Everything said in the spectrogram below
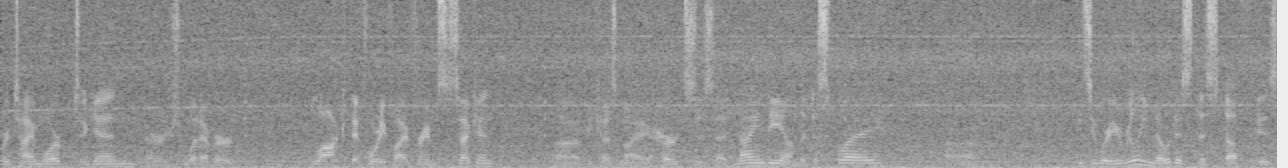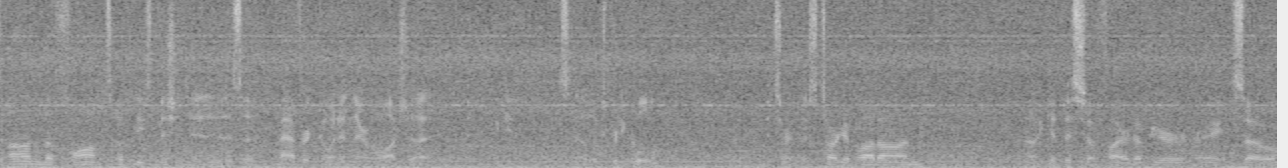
we're time warped again, or whatever, locked at 45 frames a second, uh, because my hertz is at 90 on the display. Um, you can see where you really notice this stuff is on the font of these missions. And There's a Maverick going in there. Watch that. So that looks pretty cool. Uh, turn this target pod on uh, get this stuff fired up here, right? So,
